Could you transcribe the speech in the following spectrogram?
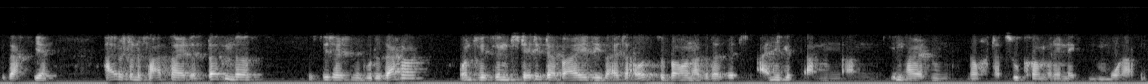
gesagt, hier, halbe Stunde Fahrzeit ist das und das. Ist sicherlich eine gute Sache. Und wir sind stetig dabei, die Seite auszubauen. Also da wird einiges an, an Inhalten noch dazukommen in den nächsten Monaten.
